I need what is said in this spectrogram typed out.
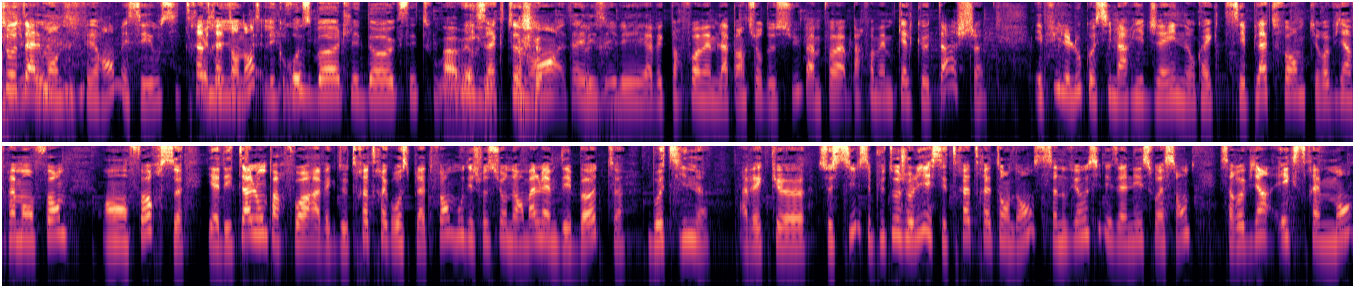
totalement différent, mais c'est aussi très Ouais, très les- tendance. Les grosses bottes, les dogs, c'est tout. Ah, merci. Exactement, Et les- et les- avec parfois même la peinture dessus, parfois, même quelques taches. Et puis le look aussi Mary Jane, donc avec ces plateformes qui revient vraiment en forme, en force. Il y a des talons parfois avec de très très grosses plateformes ou des chaussures normales, même des bottes, bottines avec euh, ce style. C'est plutôt joli et c'est très très tendance. Ça nous vient aussi des années 60. Ça revient extrêmement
